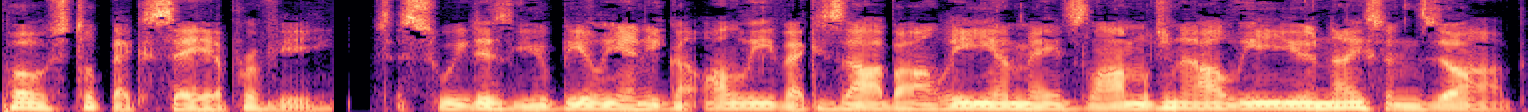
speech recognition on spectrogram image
Postupek se apravi, sweet as ubilianiga olivek zob aliyam aids lamjan aliyu nisan zob.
